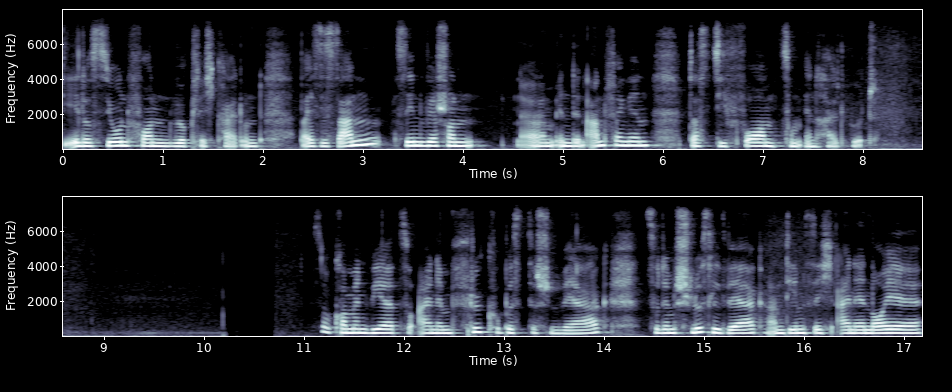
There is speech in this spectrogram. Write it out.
die Illusion von Wirklichkeit. Und bei Cézanne sehen wir schon ähm, in den Anfängen, dass die Form zum Inhalt wird. So kommen wir zu einem frühkubistischen Werk, zu dem Schlüsselwerk, an dem sich eine neue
